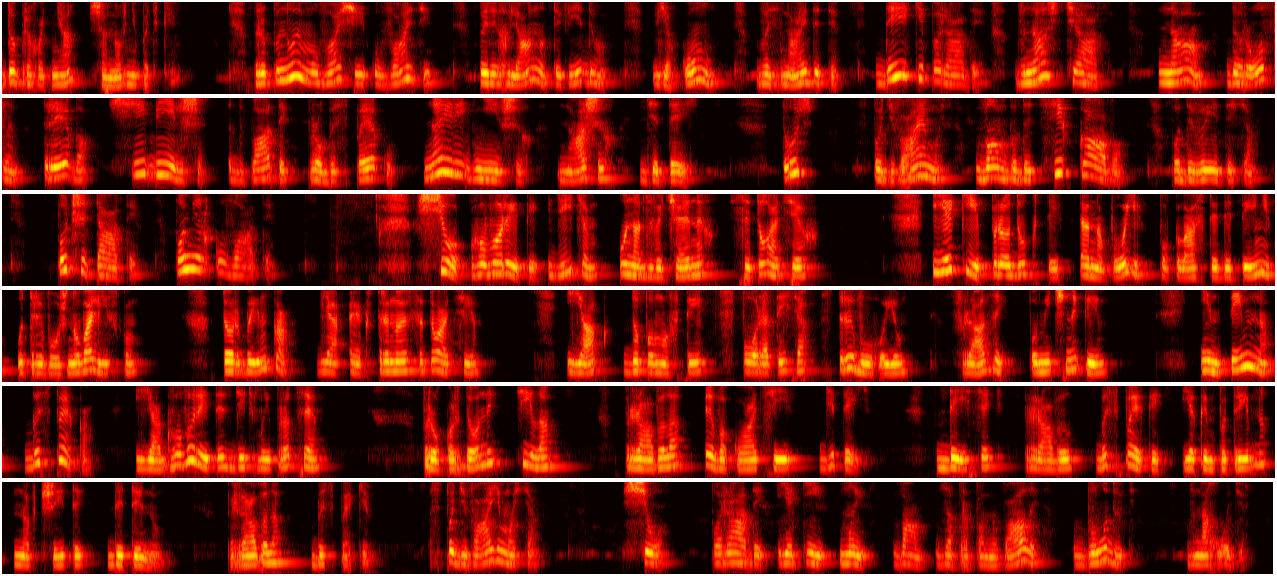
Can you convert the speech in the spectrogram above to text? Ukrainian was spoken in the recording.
Доброго дня, шановні батьки! Пропонуємо вашій увазі переглянути відео, в якому ви знайдете деякі поради. В наш час нам, дорослим, треба ще більше дбати про безпеку найрідніших наших дітей. Тож, сподіваємось, вам буде цікаво подивитися, почитати, поміркувати. Що говорити дітям у надзвичайних ситуаціях? Які продукти та напої покласти дитині у тривожну валізку? Торбинка для екстреної ситуації. Як допомогти впоратися з тривогою? Фрази помічники. Інтимна безпека. Як говорити з дітьми про це? Про кордони тіла. Правила евакуації дітей. 10 правил безпеки, яким потрібно навчити дитину. Правила безпеки. Сподіваємося, що поради, які ми вам запропонували, будуть в нагоді.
